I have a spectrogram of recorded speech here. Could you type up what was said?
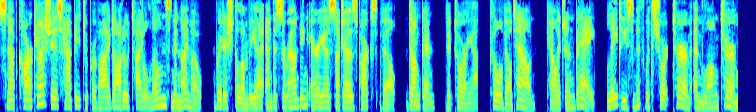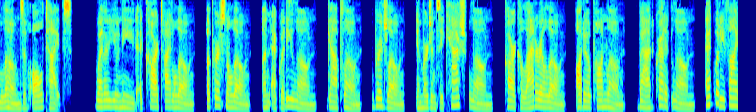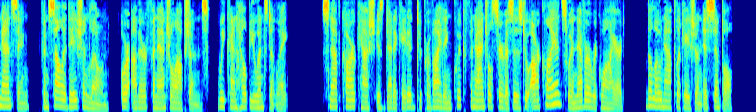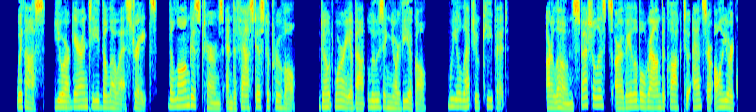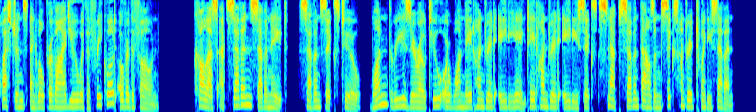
Snap Car Cash is happy to provide auto title loans in Nanaimo, British Columbia and the surrounding areas such as Parksville, Duncan, Victoria, Colville Town, Cowichan Bay, Ladysmith with short-term and long-term loans of all types. Whether you need a car title loan, a personal loan, an equity loan, gap loan, bridge loan, emergency cash loan, car collateral loan, auto pawn loan, bad credit loan, equity financing, consolidation loan, or other financial options, we can help you instantly. Snap Car Cash is dedicated to providing quick financial services to our clients whenever required. The loan application is simple. With us, you are guaranteed the lowest rates, the longest terms, and the fastest approval. Don't worry about losing your vehicle. We'll let you keep it. Our loan specialists are available round the clock to answer all your questions and will provide you with a free quote over the phone. Call us at 778 762 1302 or 1 888 886 SNAP 7627.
